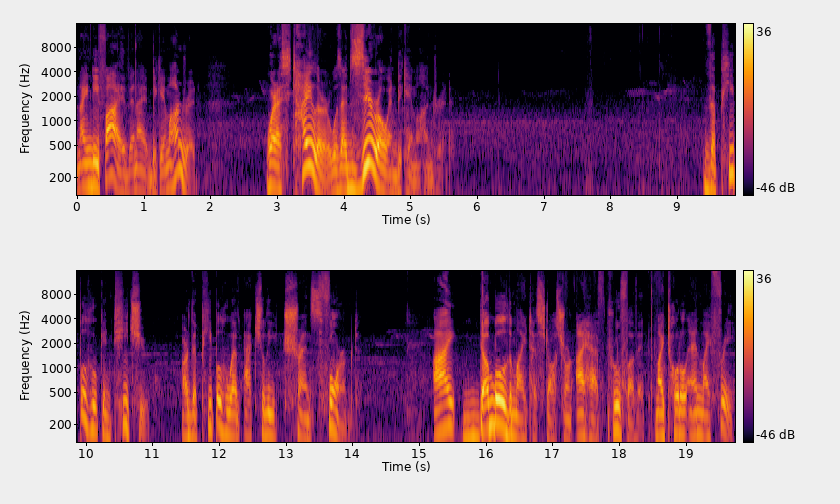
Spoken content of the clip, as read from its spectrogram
95 and I became 100 whereas Tyler was at zero and became 100. The people who can teach you are the people who have actually transformed. I doubled my testosterone. I have proof of it, my total and my free.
